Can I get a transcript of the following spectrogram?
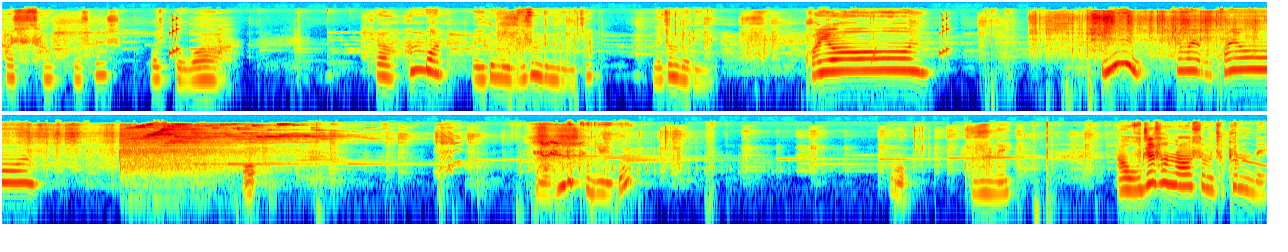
44% 30 왔다 와. 자, 한번 아, 이건 뭐 무슨 등급이지? 레전더리네. 과연 오! 제발 과연 어? 뭐 핸드폰이야 이거? 어, 없네. 아, 우주선 나왔으면 좋겠는데.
